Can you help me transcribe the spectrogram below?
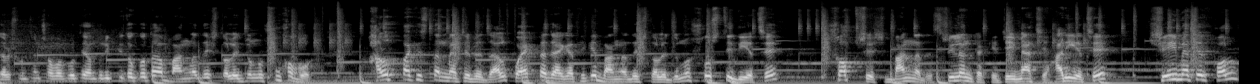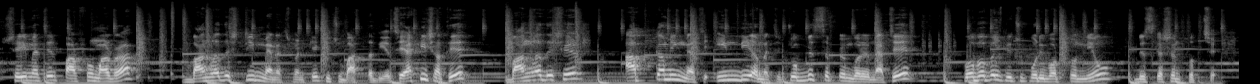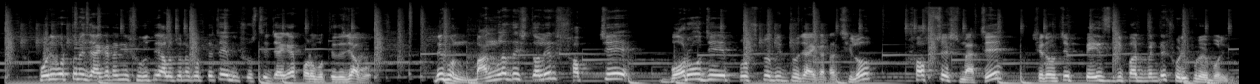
যারা শুনছেন সবার প্রতি আন্তরিক কৃতজ্ঞতা। বাংলাদেশ দলের জন্য সুখবর। ভারত পাকিস্তান ম্যাচের রেজাল্ট কয়েকটা জায়গা থেকে বাংলাদেশ দলের জন্য স্বস্তি দিয়েছে। সবশেষ বাংলাদেশ শ্রীলঙ্কাকে যেই ম্যাচে হারিয়েছে, সেই ম্যাচের ফল, সেই ম্যাচের পারফর্মাররা বাংলাদেশ টিম ম্যানেজমেন্টকে কিছু বার্তা দিয়েছে। একই সাথে বাংলাদেশের আপকামিং ম্যাচে, ইন্ডিয়া ম্যাচে, চব্বিশ সেপ্টেম্বরের ম্যাচে প্রবাবল কিছু পরিবর্তন নিয়েও ডিসকাশন হচ্ছে। পরিবর্তনের জায়গাটা নিয়ে শুরুতে আলোচনা করতে চাই এবং স্বস্তির জায়গায় পরবর্তীতে যাব। দেখুন, বাংলাদেশ দলের সবচেয়ে বড় যে প্রশ্নবিদ্ধ জায়গাটা ছিল, সবশেষ ম্যাচে, সেটা হচ্ছে পেস ডিপার্টমেন্টে শরীফুরের বোলিং।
